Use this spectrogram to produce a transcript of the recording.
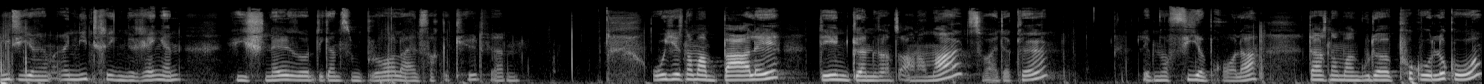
niedrigen, niedrigen Rängen, wie schnell so die ganzen Brawler einfach gekillt werden. Oh, hier ist nochmal Barley. Den gönnen wir uns auch nochmal. Zweiter Kill. Leben noch vier Brawler. Da ist nochmal ein guter Poco Loco.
